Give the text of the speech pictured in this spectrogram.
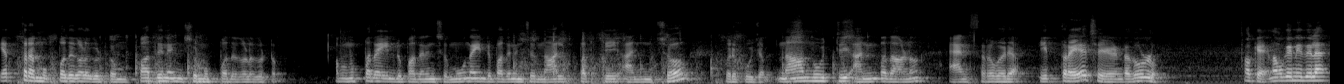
എത്ര മുപ്പതുകൾ കിട്ടും? പതിനഞ്ച് മുപ്പതുകൾ കിട്ടും. അപ്പോൾ മുപ്പത് ഇന്റു പതിനഞ്ച് മൂന്ന് ഇന്റു പതിനഞ്ച് നാൽപ്പത്തി അഞ്ച് ഒരു പൂജ്യം. നാനൂറ്റി അൻപതാണ് ആൻസർ വരിക. ഇത്രയേ ചെയ്യേണ്ടതുള്ളൂ. ഓക്കെ നമുക്കിനി ഇതിലെ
